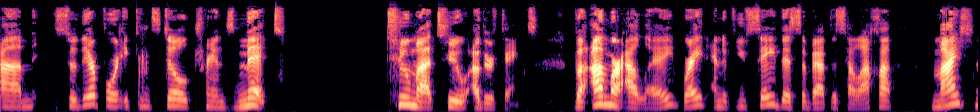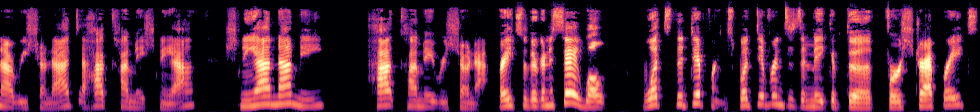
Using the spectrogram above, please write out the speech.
um, so therefore, it can still transmit tuma to other things. But amar ale, right? And if you say this about this halacha, ma'ishna rishona taha kame shnia, shnia nami ha kame rishona, right? So they're going to say, well, what's the difference? What difference does it make if the first strap breaks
